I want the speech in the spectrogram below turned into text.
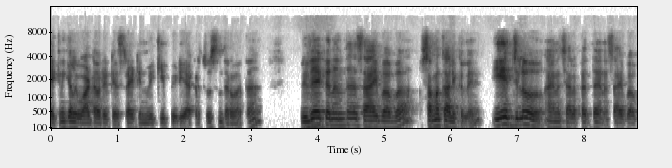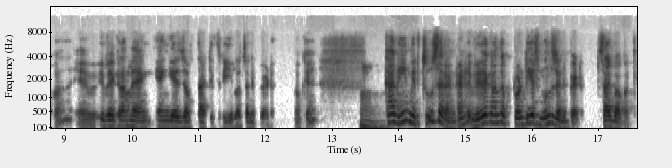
technical whatever it is right in Wikipedia అక్కడ చూసిన తర్వాత వివేకానంద సాయిబాబా సమకాలికలే. ఏజ్లో ఆయన చాలా పెద్ద ఆయన Saibaba. Vivekananda young age of thirty త్రీలో చనిపోయాడు. ఓకే కానీ మీరు చూసారండి అంటే వివేకానంద ట్వంటీ ఇయర్స్ ముందు చనిపోయాడు సాయిబాబాకి.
